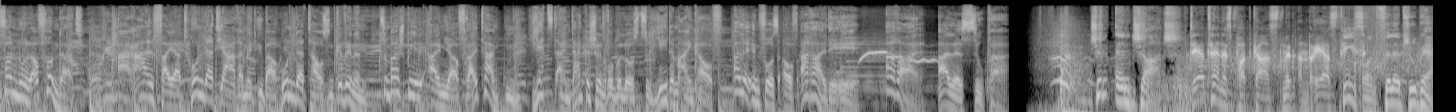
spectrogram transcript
Von 0 auf 100. Aral feiert 100 Jahre mit über 100.000 Gewinnen. Zum Beispiel ein Jahr frei tanken. Jetzt ein Dankeschön, rubbellos zu jedem Einkauf. Alle Infos auf aral.de. Aral, alles super. Chip and Charge. Der Tennis-Podcast mit Andreas Thies und Philipp Joubert.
